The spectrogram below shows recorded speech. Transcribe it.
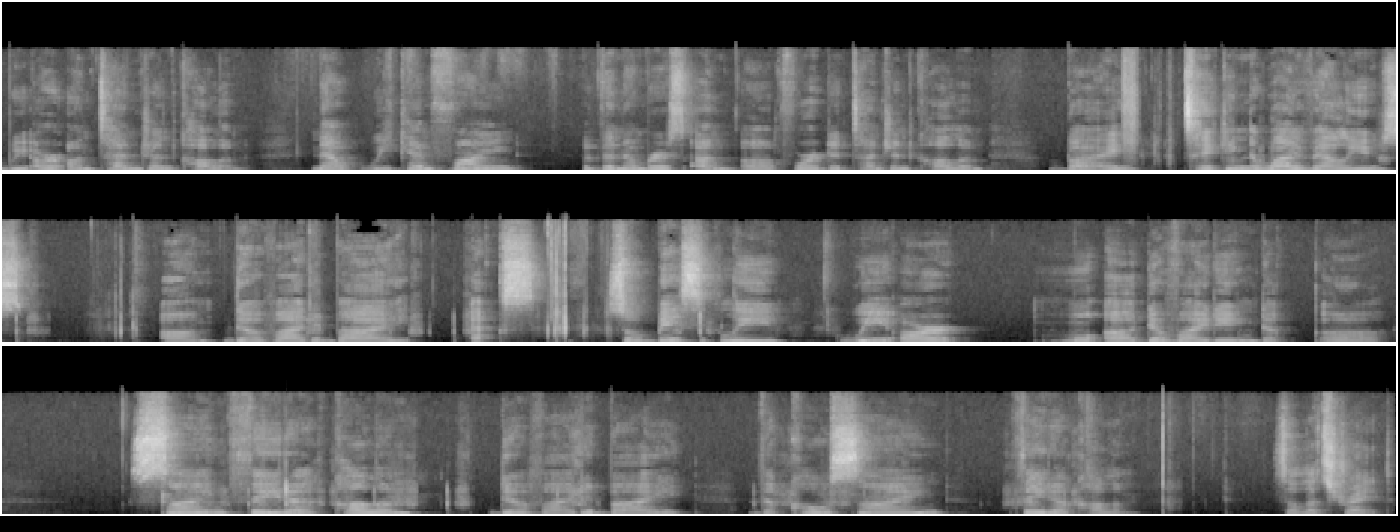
we are on tangent column now we can find the numbers on, uh, for the tangent column by taking the y values um, divided by x so basically we are uh, dividing the uh, sine theta column divided by the cosine theta column. So let's try it.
